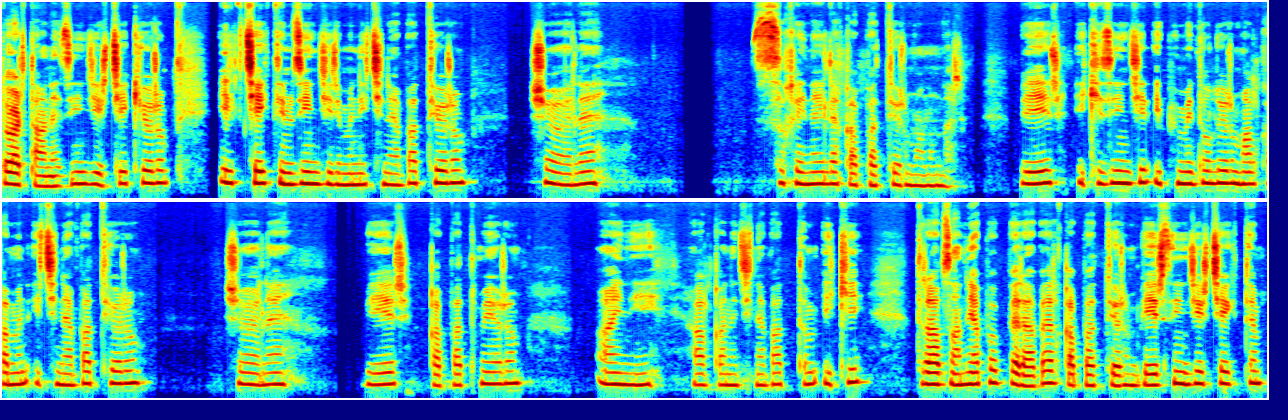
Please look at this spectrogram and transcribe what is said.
4 tane zincir çekiyorum. İlk çektiğim zincirimin içine batıyorum. Şöyle sık iğne ile kapatıyorum hanımlar. 1 2 zincir ipimi doluyorum. Halkamın içine batıyorum. Şöyle bir kapatmıyorum. Aynı halkanın içine battım. 2 trabzan yapıp beraber kapatıyorum. Bir zincir çektim.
